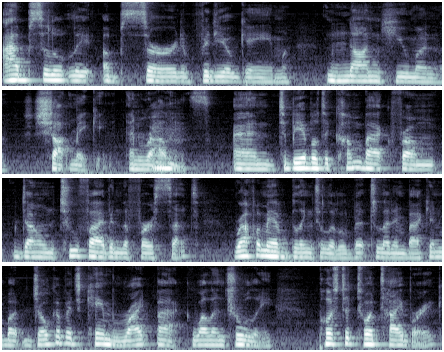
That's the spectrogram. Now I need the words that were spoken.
absolutely absurd video game, non human shot making and rallies. And to be able to come back from down 2 5 in the first set, Rafa may have blinked a little bit to let him back in, but Djokovic came right back well and truly, pushed it to a tiebreak,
